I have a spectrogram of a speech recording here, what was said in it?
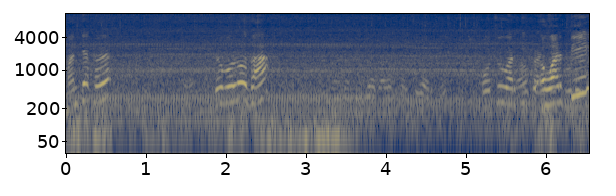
म्हणते खरं? तो बोललो होता. पोचू वरती. वरती?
